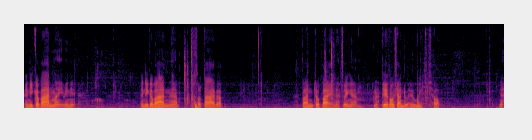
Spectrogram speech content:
อันนี้ก็บ้านใหม่ไหมเนี่ย อันนี้ก็บ้านนะครับสไตล์แบบบ้านทั่วไปนะสวยงามนะเตียงสองชั้นด้วยอุ้ยชอบนะ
